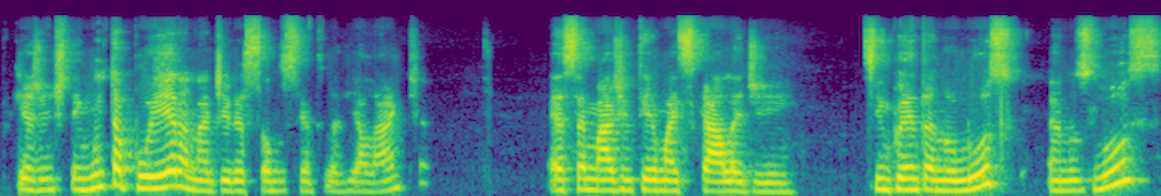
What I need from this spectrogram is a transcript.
porque a gente tem muita poeira na direção do centro da Via Láctea. Essa imagem tem uma escala de 50 anos-luz, anos -luz,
